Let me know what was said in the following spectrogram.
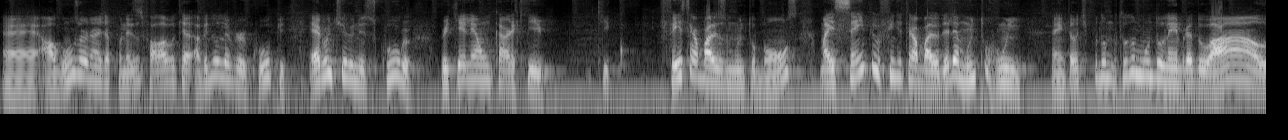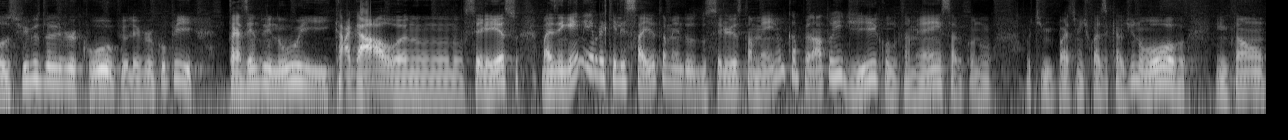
É, alguns jornais japoneses falavam que a vinda do Leverkusen era um tiro no escuro, porque ele é um cara que, que fez trabalhos muito bons, mas sempre o fim de trabalho dele é muito ruim. Né? Então, tipo, todo mundo lembra do ah, os filhos do Leverkusen, o Leverkusen trazendo Inu e Kagawa no, no, no Cereço, mas ninguém lembra que ele saiu também do, do Cereço também um campeonato ridículo também, sabe? Quando o time praticamente quase caiu de novo. Então,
